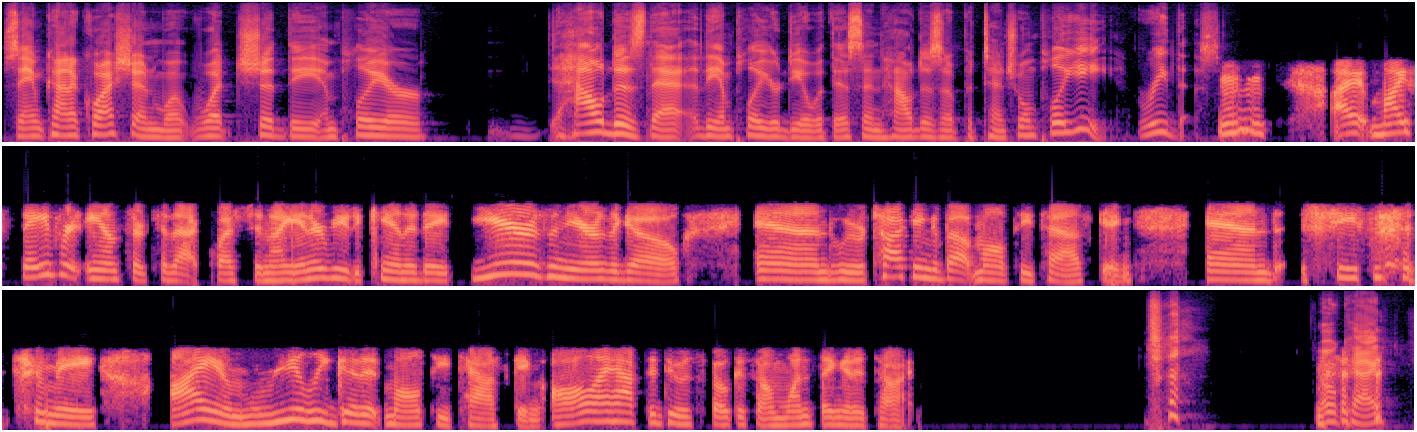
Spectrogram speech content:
same kind of question. What what should the employer how does that the employer deal with this and how does a potential employee read this mm-hmm. i my favorite answer to that question i interviewed a candidate years and years ago and we were talking about multitasking and she said to me i am really good at multitasking all i have to do is focus on one thing at a time okay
